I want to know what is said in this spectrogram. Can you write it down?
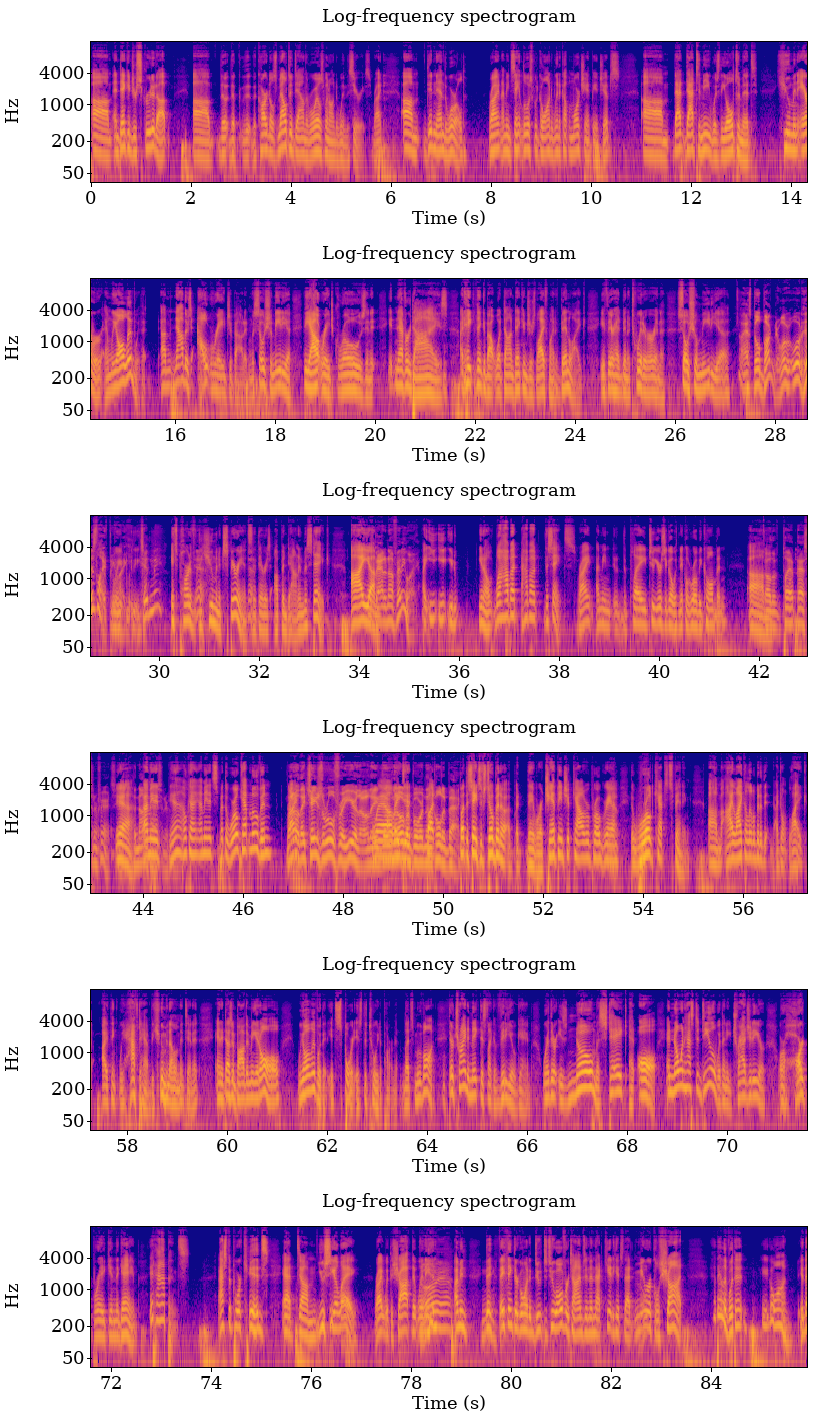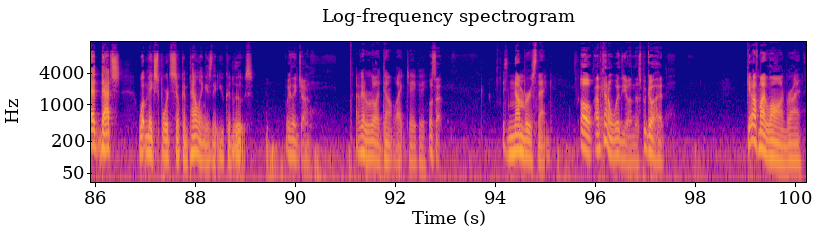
um, and Denkinger screwed it up. Uh, the, the the the Cardinals melted down. The Royals went on to win the series. Right? Um, didn't end the world. Right? I mean, St. Louis would go on to win a couple more championships. Um, that that to me was the ultimate human error, and we all live with it. Um, now there's outrage about it, and with social media, the outrage grows and it it never dies. I'd hate to think about what Don Denkinger's life might have been like if there had been a Twitter and a social media. I asked Bill Buckner, what, what would his life be like? You kidding me? It's part of the human experience that there is up and down and mistake. I um, Bad enough anyway. I- you, you, know, well, how about how about the Saints, right? I mean, the play two years ago with Nickell Robey-Coleman. Um, oh, the play, pass interference. yeah, The non I mean, pass it, interference. yeah, okay. I mean, it's but the world kept moving, I right? know they changed the rule for a year though. They, well, they went did, overboard and then but- pulled it back. But the Saints have still been a, a they were a championship caliber program. The world kept spinning. Um, I like a little bit of the, I don't like. I think we have to have the human element in it, and it doesn't bother me at all. We all live with it. It's sport. It's the toy department. Let's move on. They're trying to make this like a video game where there is no mistake at all, and no one has to deal with any tragedy or or heartbreak in the game. It happens. Ask the poor kids at um, UCLA, right, with the shot that went Oh, in. yeah. I mean, they, they think they're going to do to two overtimes, and then that kid hits that miracle shot. They live with it. You go on. That that's what makes sports so compelling is that you could lose. what do you think, John? I've got a rule I don't like, JP. What's that? This numbers thing. Oh, I'm kind of with you on this, but go ahead. Get off my lawn, Brian.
